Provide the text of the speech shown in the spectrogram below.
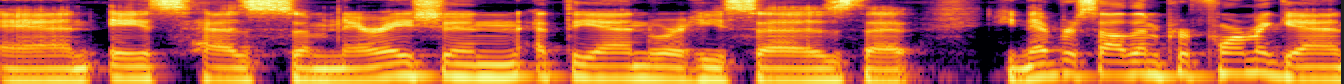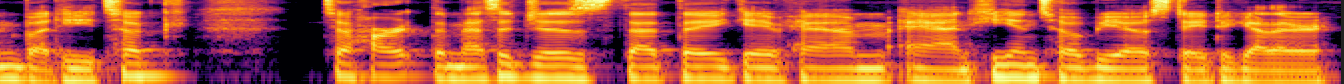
And Ace has some narration at the end where he says that he never saw them perform again, but he took to heart the messages that they gave him, and he and Tobio stayed together,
